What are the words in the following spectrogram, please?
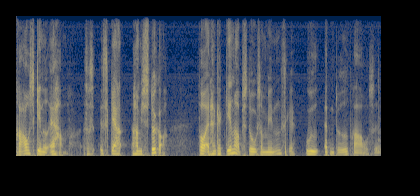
et dragskinnet af ham. Altså skær ham i stykker, for at han kan genopstå som menneske ud af den døde drage selv.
